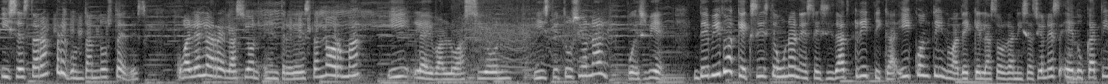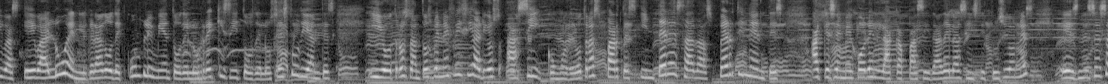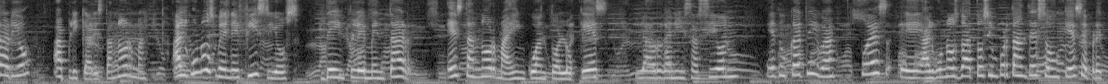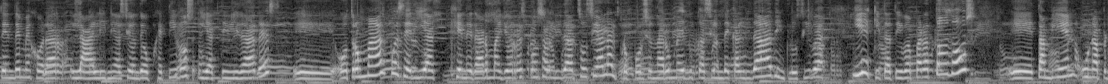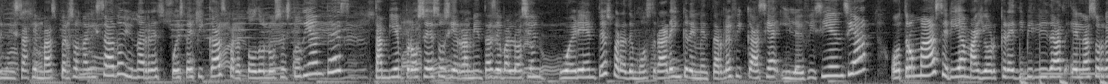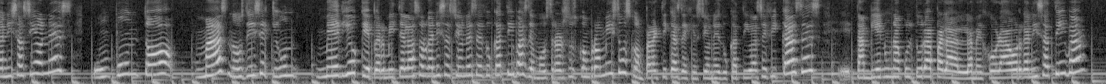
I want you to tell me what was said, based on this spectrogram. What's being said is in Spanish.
Y se estarán preguntando ustedes cuál es la relación entre esta norma y la evaluación institucional. Pues bien, debido a que existe una necesidad crítica y continua de que las organizaciones educativas evalúen el grado de cumplimiento de los requisitos de los estudiantes y otros tantos beneficiarios, así como de otras partes interesadas pertinentes a que se mejoren la capacidad de las instituciones, es necesario aplicar esta norma. Algunos beneficios de implementar esta norma en cuanto a lo que es la organización educativa, pues eh, algunos datos importantes son que se pretende mejorar la alineación de objetivos y actividades. Eh, otro más, pues sería generar mayor responsabilidad social al proporcionar una educación de calidad, inclusiva y equitativa para todos. Eh, también un aprendizaje más personalizado y una respuesta eficaz para todos los estudiantes. También procesos y herramientas de evaluación coherentes para demostrar e incrementar la eficacia y la eficiencia. Otro más sería mayor credibilidad en las organizaciones. Un punto más nos dice que un medio que permite a las organizaciones educativas demostrar sus compromisos con prácticas de gestión educativas eficaces. Eh, también una cultura para la mejora organizativa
